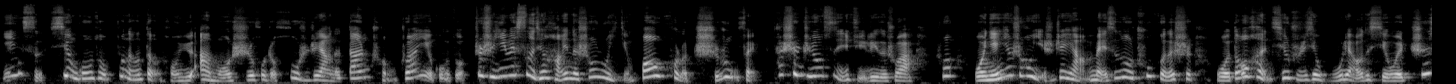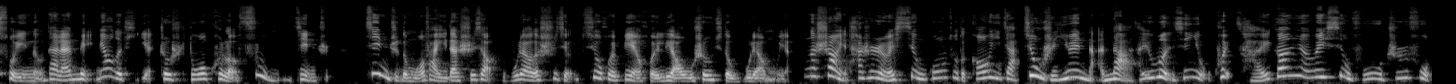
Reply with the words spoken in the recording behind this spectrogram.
因此性工作不能等同于按摩师或者护士这样的单纯专业工作。这是因为色情行业的收入已经包括了耻辱费。他甚至用自己举例子说啊，说我年轻时候也是这样，每次做出格的事，我都很清楚这些无聊的行为之所以能带来美妙的体验，正是多亏了父母禁止。禁止的魔法一旦失效，无聊的事情就会变回了无生趣的无聊模样。那上野他是认为性工作的高溢价，就是因为男的他又问心有愧，才甘愿为性服务支付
